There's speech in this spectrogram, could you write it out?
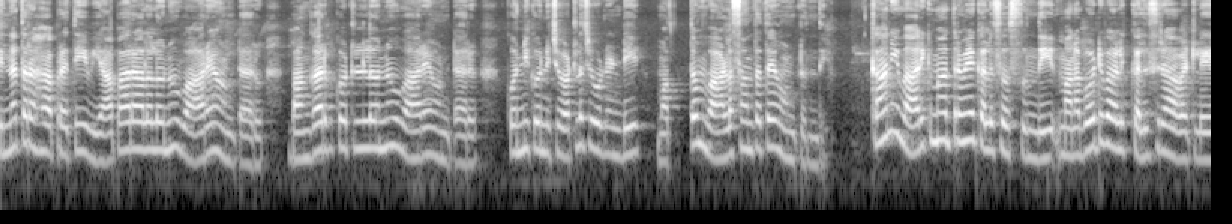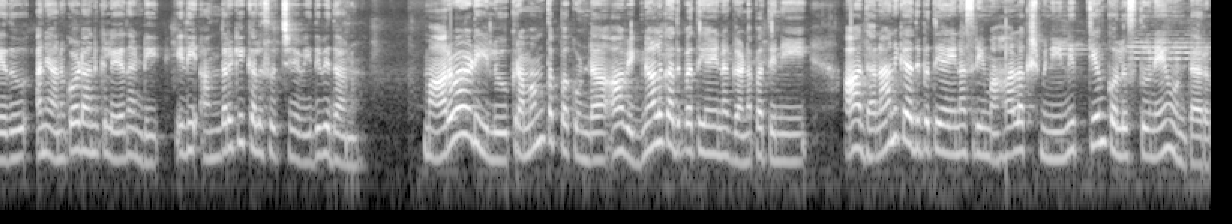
చిన్న తరహా ప్రతి వ్యాపారాలలోనూ వారే ఉంటారు. బంగారు కొట్లలోనూ వారే ఉంటారు. కొన్ని కొన్ని చోట్ల చూడండి మొత్తం వాళ్ళ సంతతే ఉంటుంది. కానీ వారికి మాత్రమే కలిసి వస్తుంది. మనబోటి వాళ్ళకి కలిసి రావట్లేదు అని అనుకోవడానికి లేదండి. ఇది అందరికీ కలిసి వచ్చే విధి విధానం. మార్వాడీలు క్రమం తప్పకుండా ఆ విఘ్నాలకు అధిపతి అయిన గణపతిని ఆ ధనానికి అధిపతి అయిన శ్రీ మహాలక్ష్మిని నిత్యం కొలుస్తూనే ఉంటారు.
